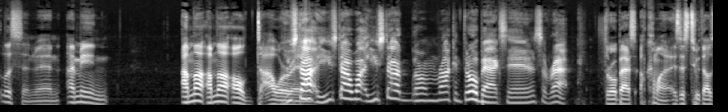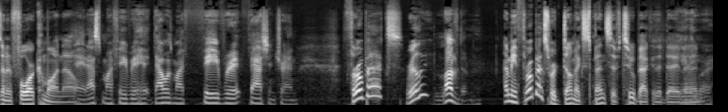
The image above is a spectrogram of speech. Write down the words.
listen, man. I mean, I'm not I'm not all dour You start, you start, you start um, rocking throwbacks, and it's a wrap. throwbacks. Oh, come on, is this 2004? Come on now, Hey, that's my favorite hit. That was my favorite fashion trend. throwbacks? Really? Loved them. I mean, throwbacks were dumb expensive too back in the day, Yeah, they man. were.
